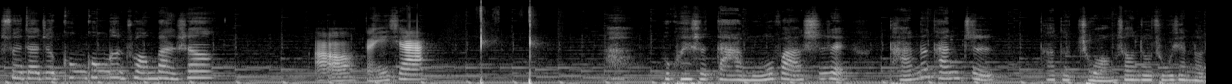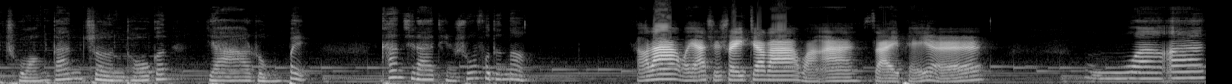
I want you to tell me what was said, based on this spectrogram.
睡在这空空的床板上。哦哦，等一下！不愧是大魔法师哎，弹了弹指，他的床上就出现了床单、枕头跟鸭绒被，看起来挺舒服的呢。好啦，我要去睡觉啦，晚安，塞培尔。晚安，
